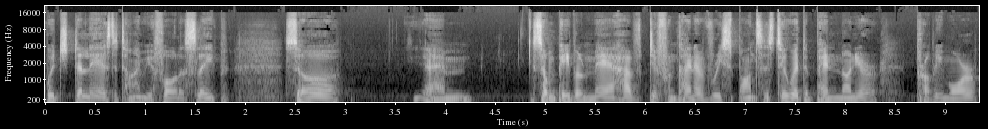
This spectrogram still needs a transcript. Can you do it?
which delays the time you fall asleep. So, um, some people may have different kind of responses to it depending on your probably more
